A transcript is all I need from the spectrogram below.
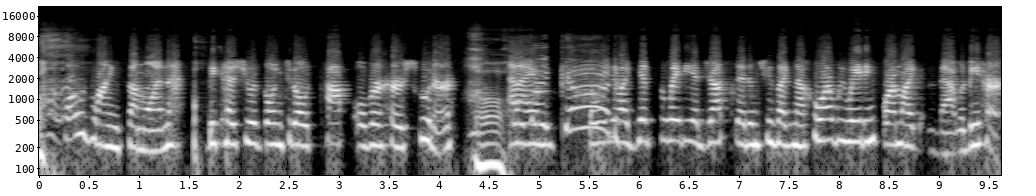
clothesline someone because she was going to go top over her scooter. oh, And oh I, my the God. lady like gets the lady adjusted, and she's like, "Now who are we waiting for?" I'm like, "That would be her."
